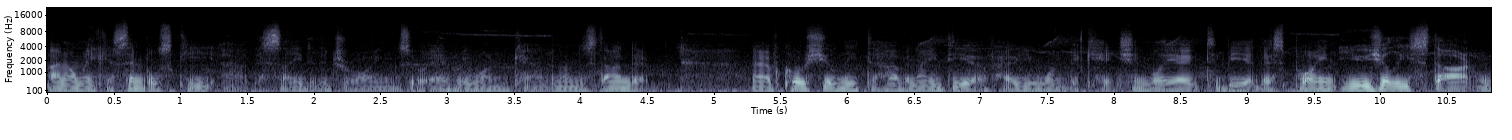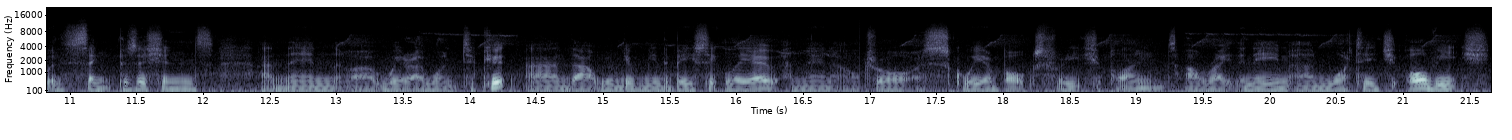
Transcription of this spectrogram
and I'll make a symbols key at the side of the drawing so everyone can understand it. Now of course you'll need to have an idea of how you want the kitchen layout to be at this point. Usually start with sink positions and then uh, where I want to cook and that will give me the basic layout and then I'll draw a square box for each appliance. I'll write the name and wattage of each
